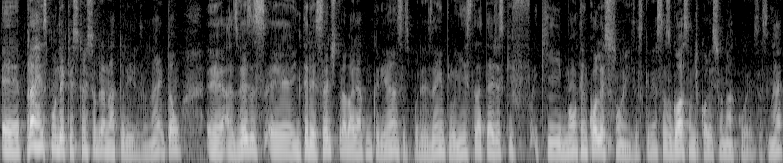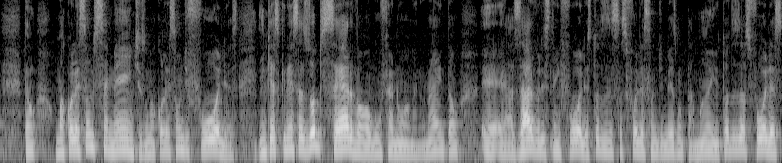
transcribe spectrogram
é, para responder questões sobre a natureza. Né? Então, é, às vezes é interessante trabalhar com crianças, por exemplo, em estratégias que, que montem coleções. As crianças gostam de colecionar coisas. Né? Então, uma coleção de sementes, uma coleção de folhas, em que as crianças observam algum fenômeno. Né? Então, é, é as árvores têm folhas, todas essas folhas são de mesmo tamanho, todas as folhas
